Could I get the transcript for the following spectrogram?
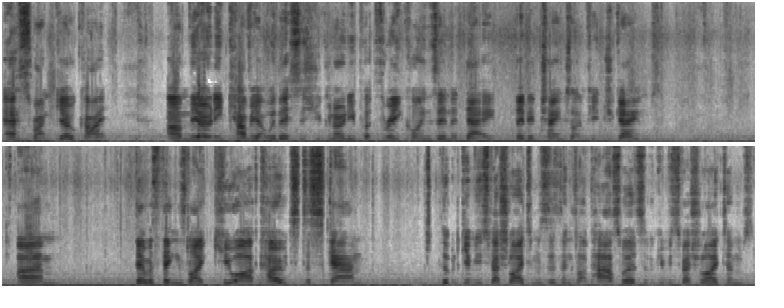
S rank yokai. Um, the only caveat with this is you can only put three coins in a day. They did change that in future games. Um, there were things like QR codes to scan that would give you special items. There's things like passwords that would give you special items.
